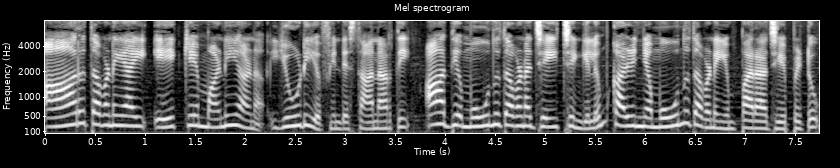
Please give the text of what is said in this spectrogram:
ആറ് തവണയായി എ കെ മണിയാണ് യു ഡി എഫിന്റെ സ്ഥാനാർത്ഥി. ആദ്യ മൂന്ന് തവണ ജയിച്ചെങ്കിലും കഴിഞ്ഞ മൂന്ന് തവണയും പരാജയപ്പെട്ടു.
